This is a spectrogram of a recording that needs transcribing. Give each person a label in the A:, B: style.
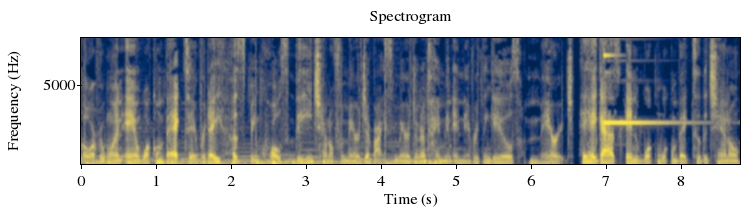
A: Hello, everyone, and welcome back to Everyday Husband Quotes, the channel for marriage advice, marriage entertainment, and everything else marriage. Hey, hey, guys, and welcome, welcome back to the channel.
